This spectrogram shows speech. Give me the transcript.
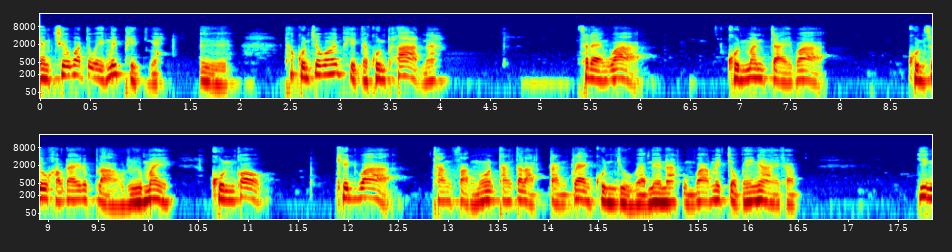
ยังเชื่อว่าตัวเองไม่ผิดไงเออถ้าคุณเชื่อว่าไม่ผิดแต่คุณพลาดนะ แสดงว่าคุณมั่นใจว่าคุณสู้เขาได้หรือเปล่า หรือไม่คุณก็คิดว่าทางฝั่งโน้นทางตลาดกลั่นแกล้งคุณอยู่แบบนี้นะ ผมว่าไม่จบง่ายๆครับ ยิ่ง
